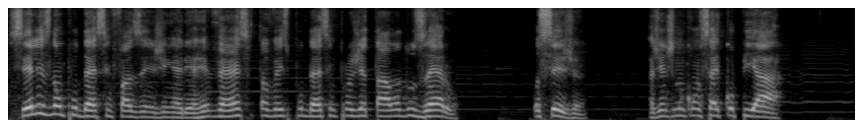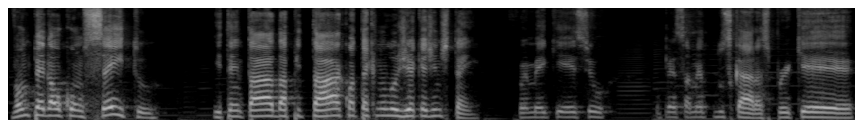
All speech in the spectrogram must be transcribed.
Se eles não pudessem fazer engenharia reversa, talvez pudessem projetá-la do zero. Ou seja, a gente não consegue copiar. Vamos pegar o conceito e tentar adaptar com a tecnologia que a gente tem. Foi meio que esse o, o pensamento dos caras, porque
